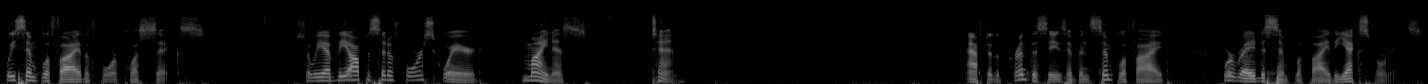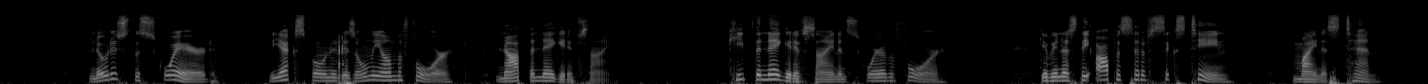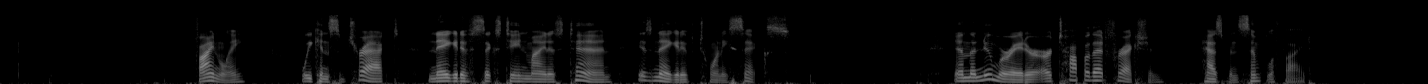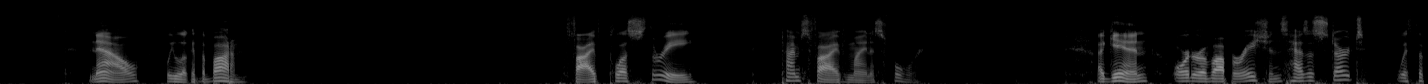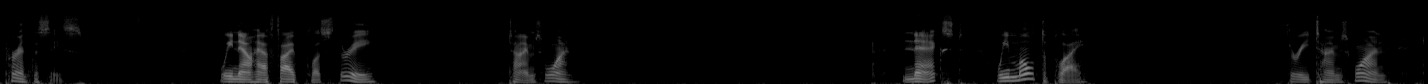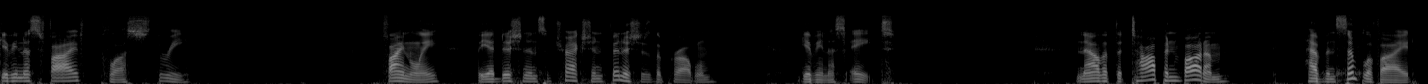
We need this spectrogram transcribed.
we simplify the 4 plus 6. So we have the opposite of 4 squared minus 10. After the parentheses have been simplified, we're ready to simplify the exponents. Notice the squared, the exponent is only on the 4, not the negative sign. Keep the negative sign and square the 4, giving us the opposite of 16, minus 10. Finally, we can subtract negative 16 minus 10 is negative 26. And the numerator, or top of that fraction, has been simplified. Now, we look at the bottom. 5 plus 3 times 5 minus 4. Again, order of operations has a start with the parentheses. We now have 5 plus 3 times 1. Next, we multiply 3 times 1, giving us 5 plus 3. Finally, the addition and subtraction finishes the problem, giving us 8. Now that the top and bottom have been simplified,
